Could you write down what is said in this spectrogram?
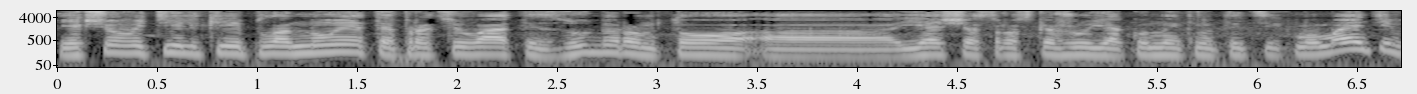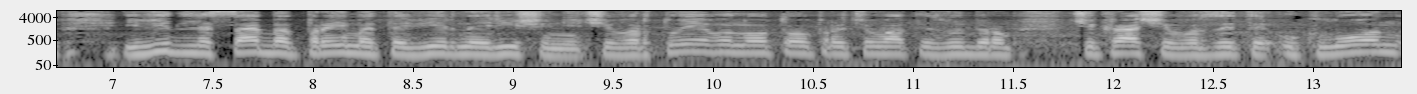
якщо ви тільки плануєте працювати з Uber, то е, я зараз розкажу, як уникнути цих моментів, і ви для себе приймете вірне рішення, чи вартує воно того працювати з Uber, чи краще возити уклон,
